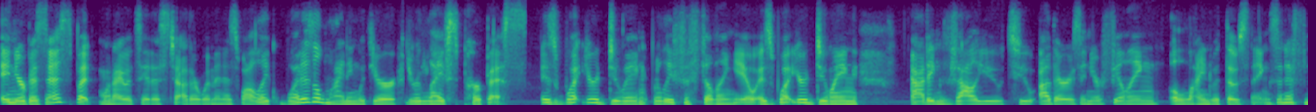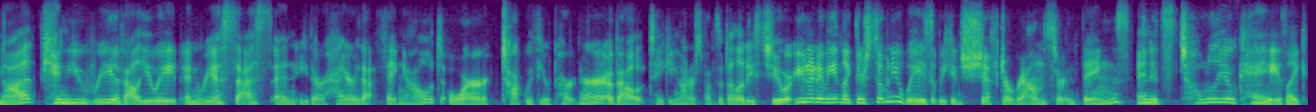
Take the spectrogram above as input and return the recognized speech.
in your business but when i would say this to other women as well like what is aligning with your your life's purpose is what you're doing really fulfilling you is what you're doing adding value to others and you're feeling aligned with those things. And if not, can you reevaluate and reassess and either hire that thing out or talk with your partner about taking on responsibilities too? Or, you know what I mean? Like, there's so many ways that we can shift around certain things, and it's totally okay. Like,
